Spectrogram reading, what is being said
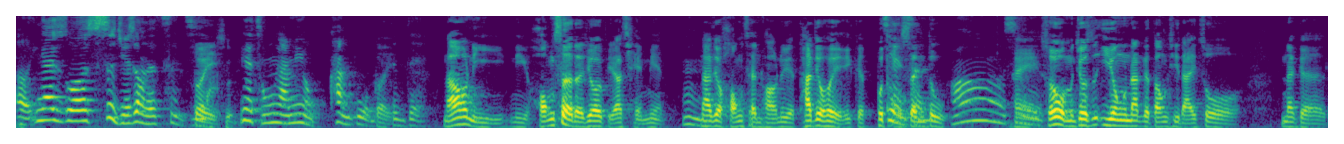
呃，应该是说视觉上的刺激？对，因为从来没有看过嘛，对不对？然后你你红色的就会比较前面，嗯，那就红橙黄绿，它就会有一个不同深度。哦，是。所以我们就是用那个东西来做。那个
